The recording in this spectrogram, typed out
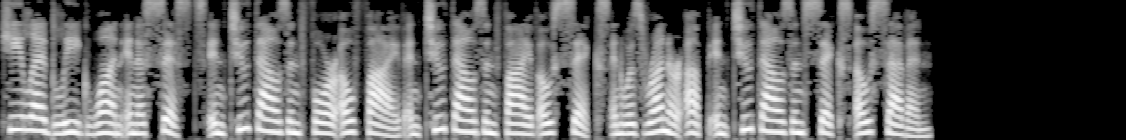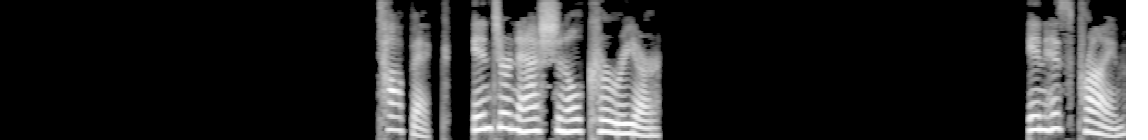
He led League One in assists in 2004-05 and 2005-06 and was runner-up in 2006-07. Topic: International career. In his prime,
